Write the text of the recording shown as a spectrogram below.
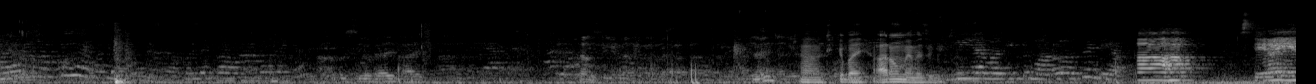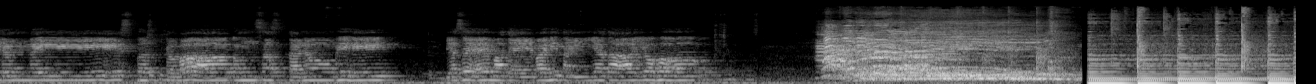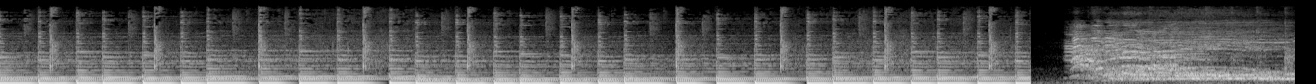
हाँ ठीक है भाई आ रहा हूँ मैं वैसे भी। व्यसेमदेव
